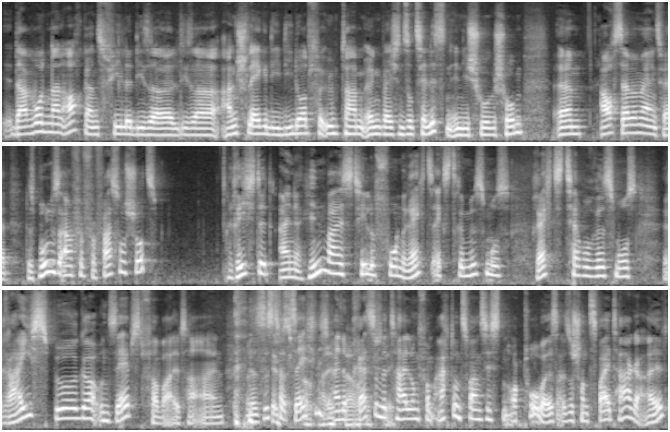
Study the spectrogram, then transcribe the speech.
da wurden dann auch ganz viele dieser, dieser Anschläge, die die dort verübt haben, irgendwelchen Sozialisten in die Schuhe geschoben. Ähm, auch sehr bemerkenswert. Das Bundesamt für Verfassungsschutz richtet eine Hinweistelefon Rechtsextremismus, Rechtsterrorismus, Reichsbürger und Selbstverwalter ein. Und es ist tatsächlich eine Pressemitteilung vom 28. Oktober, ist also schon zwei Tage alt.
